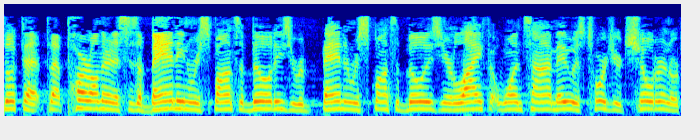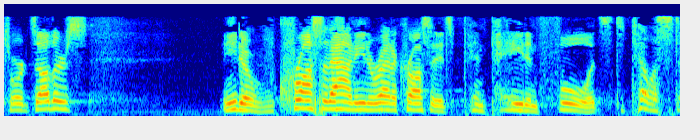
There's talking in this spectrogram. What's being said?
look that, that part on there that says abandoning responsibilities. You abandoned responsibilities in your life at one time. Maybe it was towards your children or towards others. You need to cross it out. You need to write across it. It's been paid in full. It's tetelestai.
